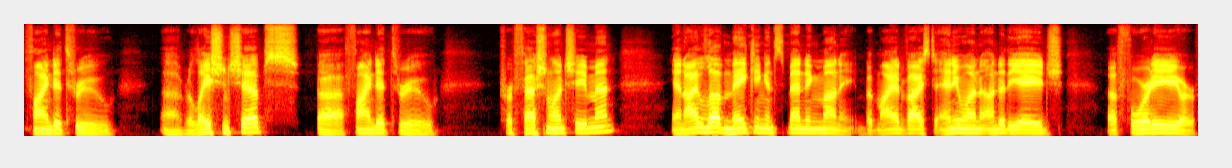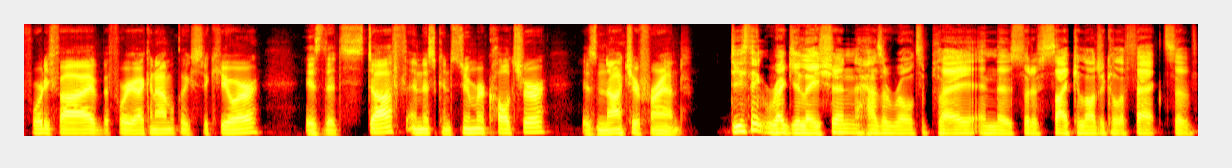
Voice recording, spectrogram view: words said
find it through uh, relationships, uh, find it through professional achievement. And I love making and spending money. But my advice to anyone under the age of 40 or 45 before you're economically secure is that stuff in this consumer culture is not your friend. Do you think regulation has a role to play in those sort of psychological effects of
